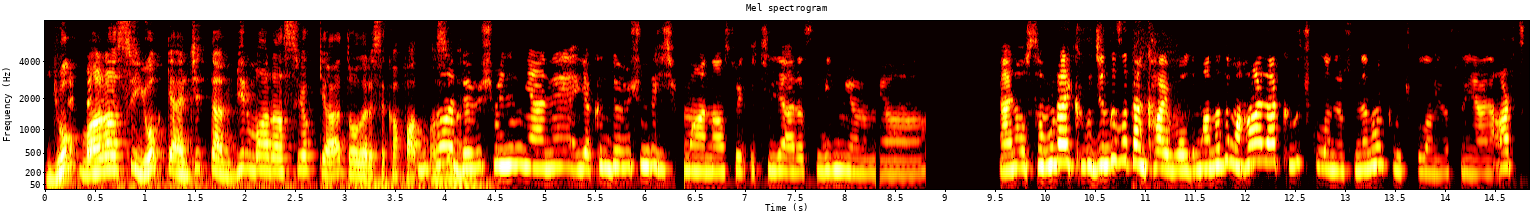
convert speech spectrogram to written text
Yok manası yok yani cidden bir manası yok ya Dolores'e kafa Bu kadar atmasının. dövüşmenin yani yakın dövüşünde hiçbir manası yok. İkili arası bilmiyorum ya. Yani o samuray kılıcında zaten kayboldum anladın mı? Hala kılıç kullanıyorsun. Neden kılıç kullanıyorsun yani? Artık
